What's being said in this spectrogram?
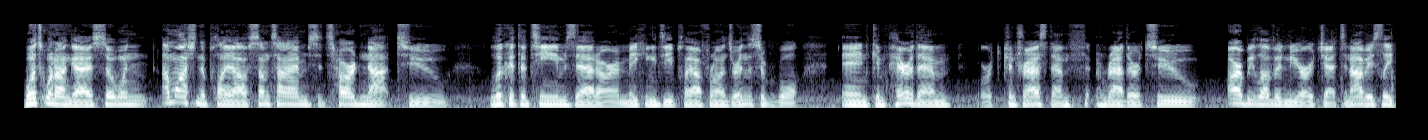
What's going on, guys? So when I'm watching the playoffs, sometimes it's hard not to look at the teams that are making deep playoff runs or in the Super Bowl and compare them or contrast them rather to our beloved New York Jets. And obviously,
